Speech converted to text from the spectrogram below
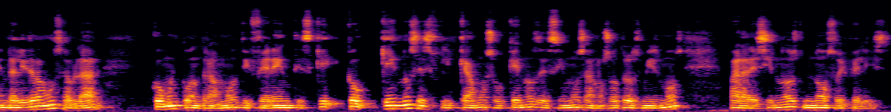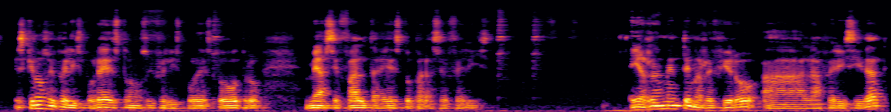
En realidad vamos a hablar cómo encontramos diferentes, qué, qué nos explicamos o qué nos decimos a nosotros mismos para decirnos no soy feliz. Es que no soy feliz por esto, no soy feliz por esto otro, me hace falta esto para ser feliz. Y realmente me refiero a la felicidad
